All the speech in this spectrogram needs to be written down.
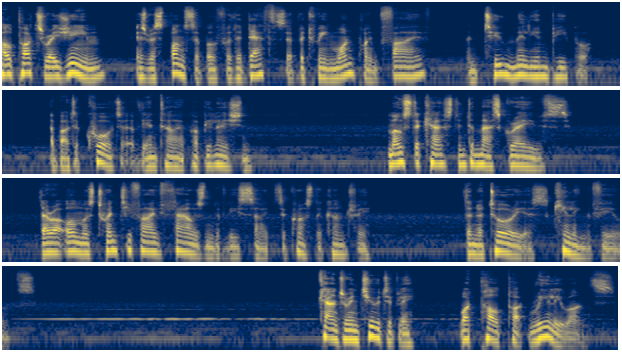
Pol Pot's regime is responsible for the deaths of between 1.5 and 2 million people, about a quarter of the entire population. Most are cast into mass graves. There are almost 25,000 of these sites across the country, the notorious killing fields. Counterintuitively, what Pol Pot really wants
